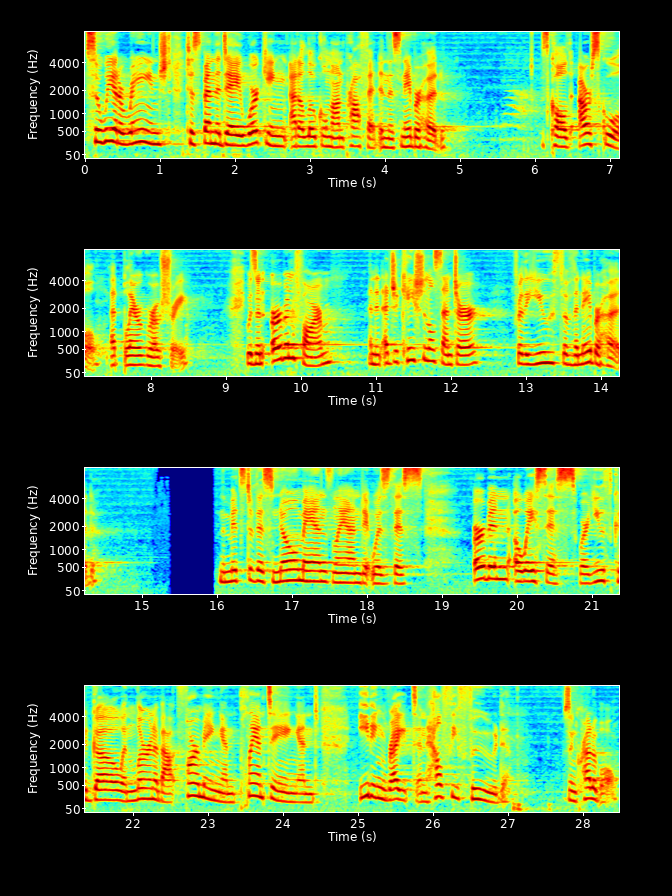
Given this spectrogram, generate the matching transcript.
So we had arranged to spend the day working at a local nonprofit in this neighborhood. It was called Our School at Blair Grocery. It was an urban farm and an educational center for the youth of the neighborhood. In the midst of this no man's land, it was this urban oasis where youth could go and learn about farming and planting and eating right and healthy food. It was incredible.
